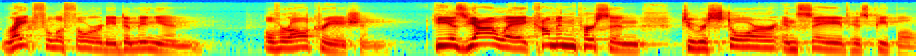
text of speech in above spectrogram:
rightful authority, dominion over all creation. He is Yahweh come in person to restore and save his people.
